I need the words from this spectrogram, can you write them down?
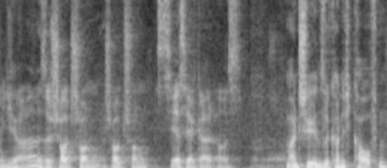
Ja, also schaut schon, schaut schon sehr, sehr geil aus. Meinst du, die Insel kann ich kaufen?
